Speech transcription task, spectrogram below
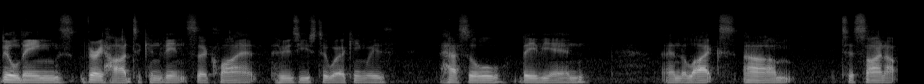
buildings, very hard to convince a client who's used to working with Hassell, BVN, and the likes um, to sign up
